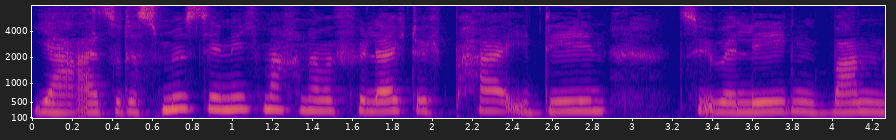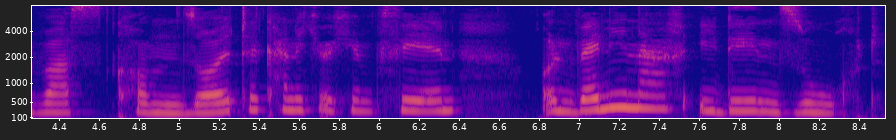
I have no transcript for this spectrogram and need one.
ja, also das müsst ihr nicht machen, aber vielleicht euch ein paar Ideen zu überlegen, wann was kommen sollte, kann ich euch empfehlen. Und wenn ihr nach Ideen sucht,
